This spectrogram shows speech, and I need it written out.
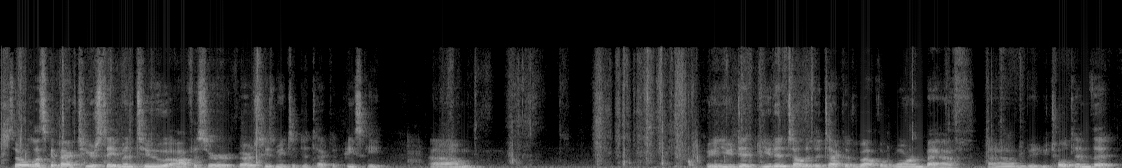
so let's get back to your statement to Officer, or excuse me, to Detective Peasky. Um, You did, you didn't tell the detective about the warm bath, um, but you told him that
